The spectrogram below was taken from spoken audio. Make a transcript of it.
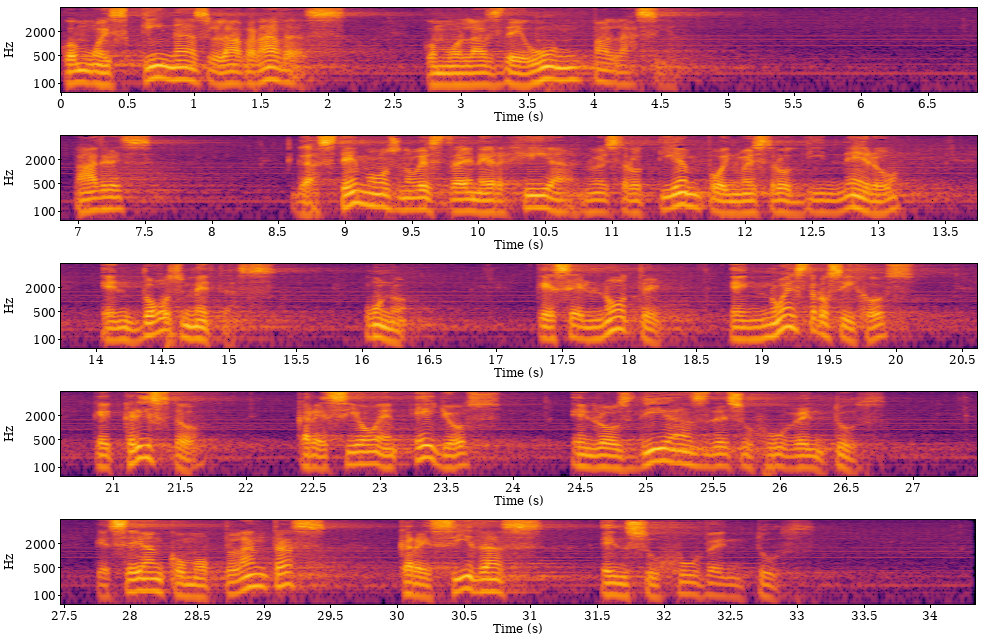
como esquinas labradas, como las de un palacio. Padres, gastemos nuestra energía, nuestro tiempo y nuestro dinero en dos metas. Uno, que se note en nuestros hijos que Cristo creció en ellos en los días de su juventud, que sean como plantas crecidas en su juventud.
